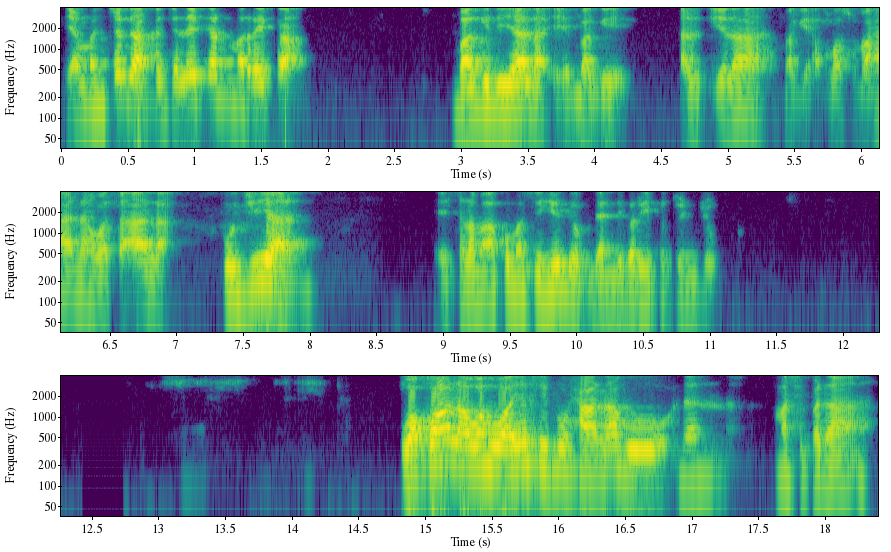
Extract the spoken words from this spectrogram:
yang mencegah kejelekan mereka bagi dialah ya bagi al-ilah bagi Allah Subhanahu wa taala pujian ya, selama aku masih hidup dan diberi petunjuk wa qala wa huwa yasifu halahu dan masih pada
